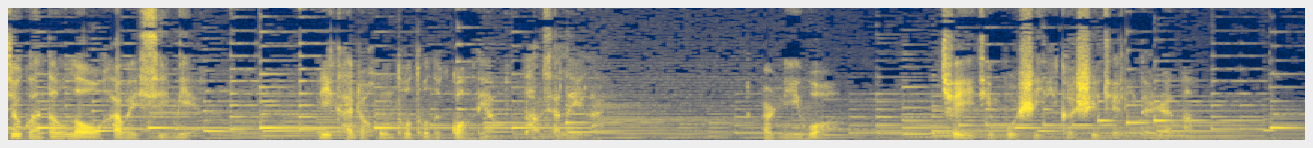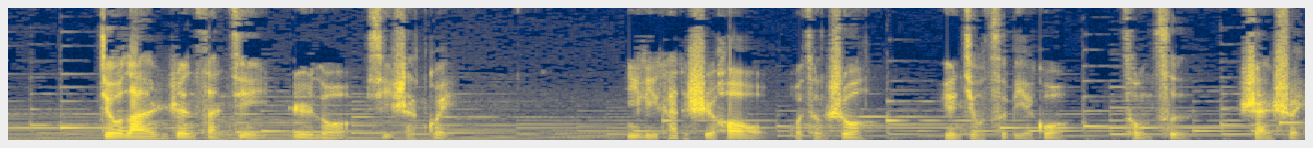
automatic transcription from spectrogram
酒馆灯笼还未熄灭，你看着红彤彤的光亮淌下泪来，而你我，却已经不是一个世界里的人了。酒阑人散尽，日落西山归。你离开的时候，我曾说，愿就此别过，从此山水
